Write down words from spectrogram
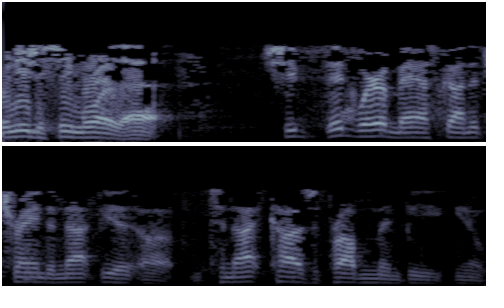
We need to see more of that. She did wear a mask on the train to not be a uh, to not cause a problem and be you know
